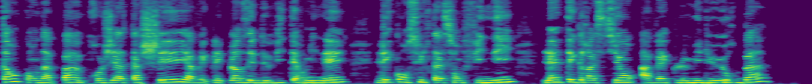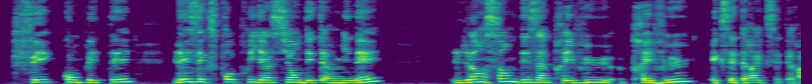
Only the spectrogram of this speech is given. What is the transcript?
tant qu'on n'a pas un projet attaché avec les plans et devis terminés, les consultations finies, l'intégration avec le milieu urbain fait, complété, les expropriations déterminées, l'ensemble des imprévus prévus, etc., etc.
